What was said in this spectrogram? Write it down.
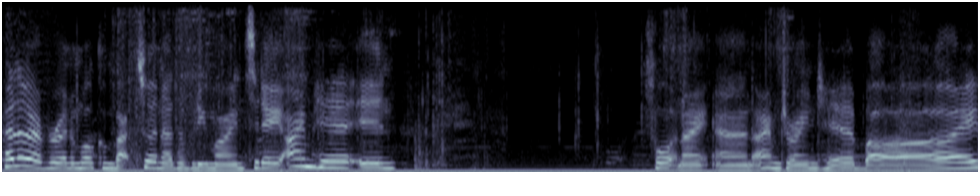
Hello everyone and welcome back to another Blue Mine. Today I'm here in Fortnite, and I'm joined here by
